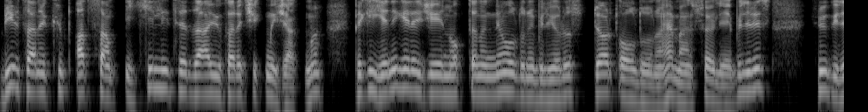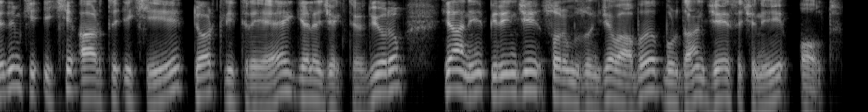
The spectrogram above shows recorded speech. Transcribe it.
Bir tane küp atsam 2 litre daha yukarı çıkmayacak mı? Peki yeni geleceği noktanın ne olduğunu biliyoruz. 4 olduğunu hemen söyleyebiliriz. Çünkü dedim ki 2 artı 2 4 litreye gelecektir diyorum. Yani birinci sorumuzun cevabı buradan C seçeneği oldu.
